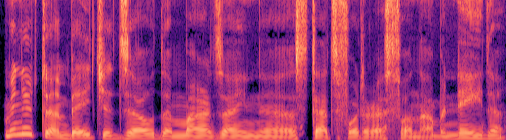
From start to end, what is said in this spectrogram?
Minuten een beetje hetzelfde, maar zijn eh, stats voor de rest van naar beneden.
